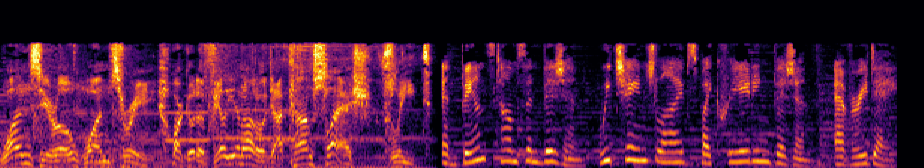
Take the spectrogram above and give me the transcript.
888-531-1013 or go to billionauto.com slash fleet. Advanced Thompson Vision. We change lives by creating vision every day.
